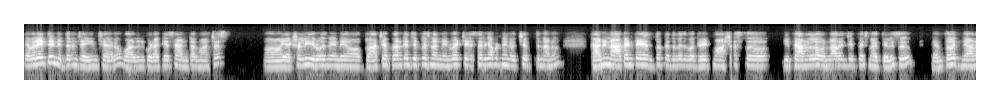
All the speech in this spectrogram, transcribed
ఎవరైతే నిద్ర చేయించారో వాళ్ళని కూడా కేసా అంటారు మాస్టర్స్. యాక్చువల్లీ ఈ రోజు నేను క్లాస్ చెప్పడానికి అని చెప్పేసి నన్ను ఇన్వైట్ చేశారు కాబట్టి నేను వచ్చి చెప్తున్నాను. కానీ నాకంటే ఎంతో పెద్ద పెద్ద గ్రేట్ మాస్టర్స్ ఈ ప్యానల్లో లో ఉన్నారని చెప్పేసి నాకు తెలుసు. ఎంతో జ్ఞాన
